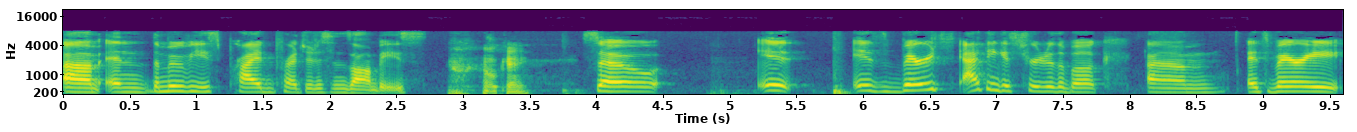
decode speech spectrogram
Um, and the movie's Pride and Prejudice and Zombies. okay So it is very. I think it's true to the book. Um, it's very.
